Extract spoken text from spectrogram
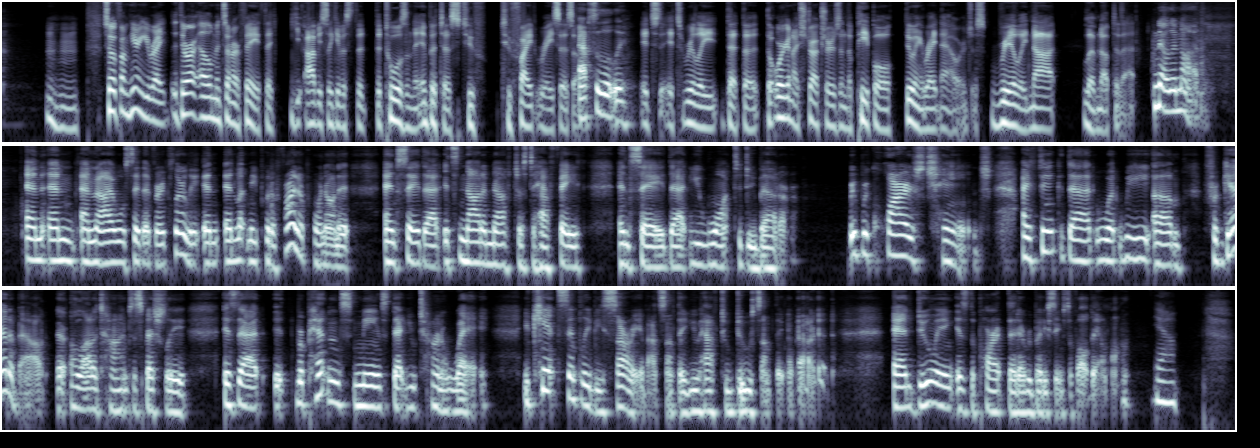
Mm-hmm. So, if I'm hearing you right, there are elements in our faith that obviously give us the, the tools and the impetus to to fight racism. Absolutely, it's it's really that the the organized structures and the people doing it right now are just really not living up to that. No, they're not. And and and I will say that very clearly. And and let me put a finer point on it and say that it's not enough just to have faith and say that you want to do better it requires change. I think that what we um, forget about a lot of times, especially, is that it, repentance means that you turn away. You can't simply be sorry about something, you have to do something about it. And doing is the part that everybody seems to fall down on. Yeah.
